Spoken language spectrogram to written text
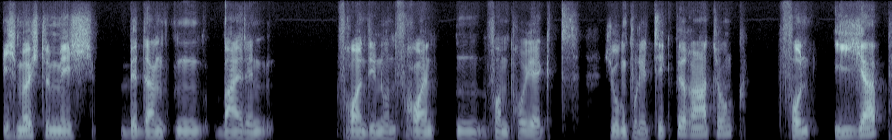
Ich möchte mich bedanken bei den Freundinnen und Freunden vom Projekt Jugendpolitikberatung, von IJAP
